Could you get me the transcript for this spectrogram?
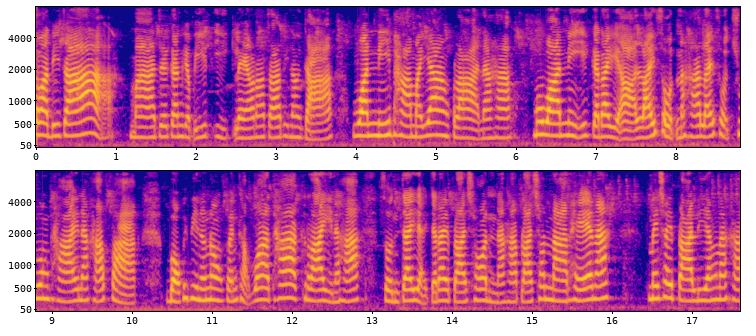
สวัสดีจ้า มาเจอกันกับอีทอีกแล้วนะจ๊ะพี่น้องจ๋า วันนี้พามาย่างปลานะคะ เมื่อวานนี้อีทก็ได้อ่าไลฟ์สดนะคะ ไลฟ์สดช่วงท้ายนะคะ ฝากบอกพี่ๆน้องๆแฟนคลับว่าถ้าใครนะคะ สนใจอยากจะได้ปลาช่อนนะคะ ปลาช่อนนาแท้นะ ไม่ใช่ปลาเลี้ยงนะคะ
